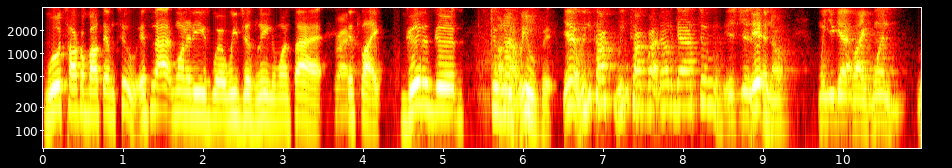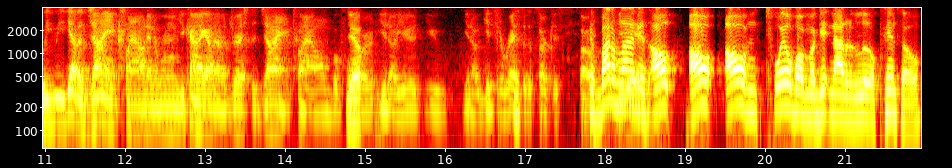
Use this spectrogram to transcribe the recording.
we'll talk about them too it's not one of these where we just lean to one side Right. it's like good is good stupid Oh, no, is we- stupid Yeah, we can talk. We can talk about the other guys too. It's just Yeah. you know when you got like one, we you got a giant clown in the room. You kind of got to address the giant clown before you know you you you know get to the rest of the circus. So Because bottom line Yeah. is all all all twelve of them are getting out of the little Pinto,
